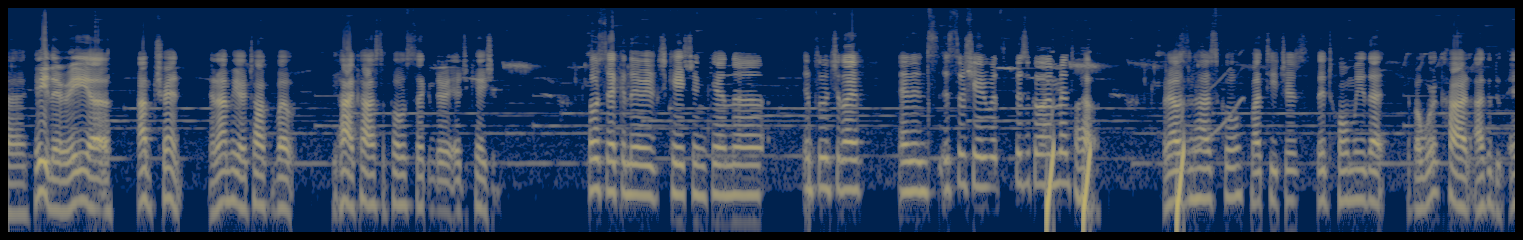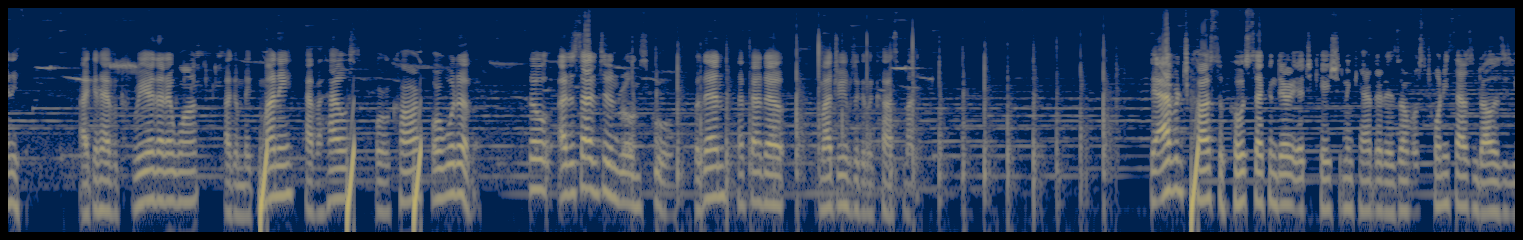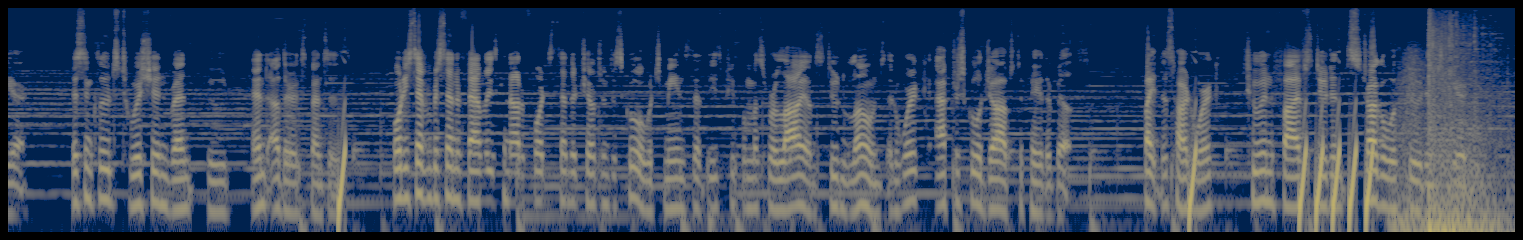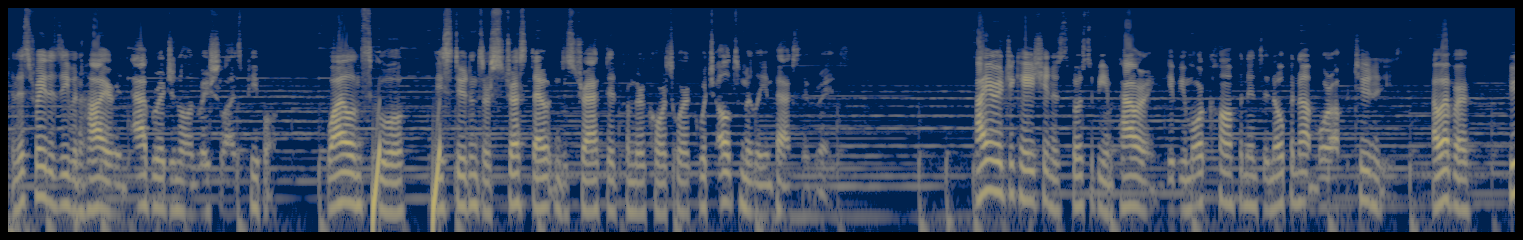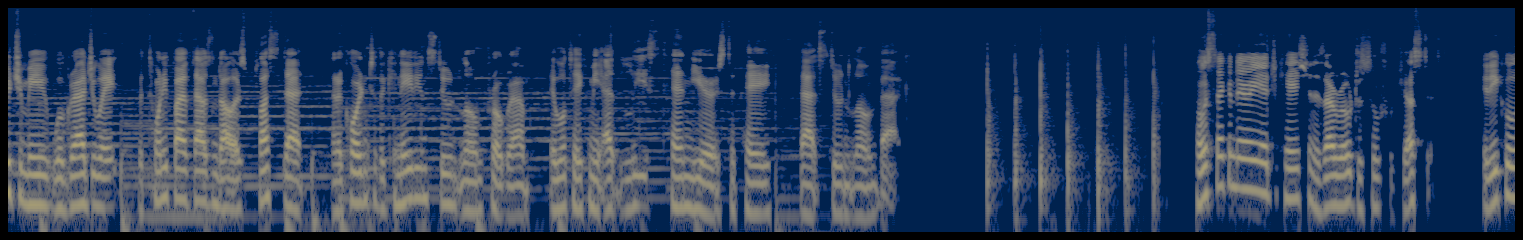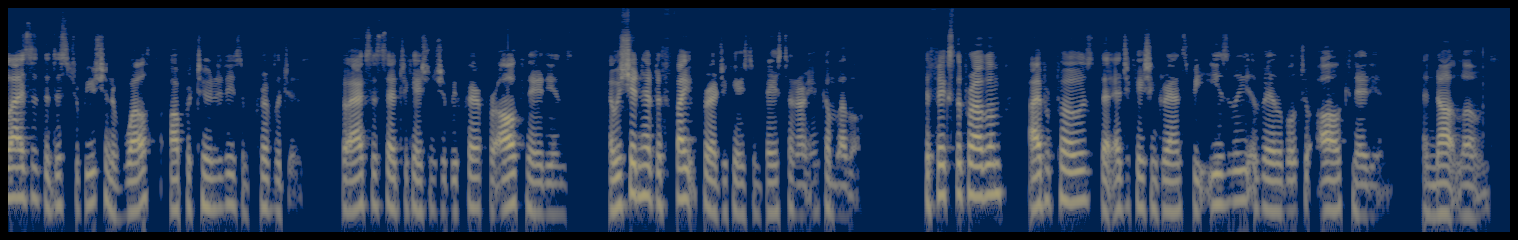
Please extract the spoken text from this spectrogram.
Uh, hey there. Uh, I'm Trent, and I'm here to talk about the high cost of post-secondary education. Post-secondary education can uh, influence your life, and it's associated with physical and mental health. When I was in high school, my teachers, they told me that if I work hard, I could do anything. I can have a career that I want, I can make money, have a house, or a car, or whatever. So I decided to enroll in school, but then I found out my dreams are going to cost money. The average cost of post-secondary education in Canada is almost $20,000 a year. This includes tuition, rent, food, and other expenses. 47% of families cannot afford to send their children to school, which means that these people must rely on student loans and work after-school jobs to pay their bills. Despite this hard work, two in five students struggle with food insecurity, and this rate is even higher in Aboriginal and racialized people. While in school, these students are stressed out and distracted from their coursework, which ultimately impacts their grades. Higher education is supposed to be empowering, give you more confidence, and open up more opportunities. However, future me will graduate with $25,000 plus debt, and according to the Canadian Student Loan Program, it will take me at least 10 years to pay that student loan back. Post secondary education is our road to social justice. It equalizes the distribution of wealth, opportunities, and privileges. So, access to education should be fair for all Canadians, and we shouldn't have to fight for education based on our income level. To fix the problem, I propose that education grants be easily available to all Canadians and not loans.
